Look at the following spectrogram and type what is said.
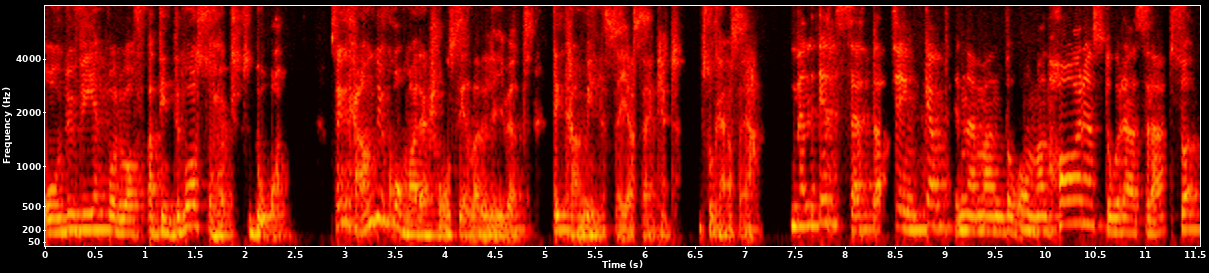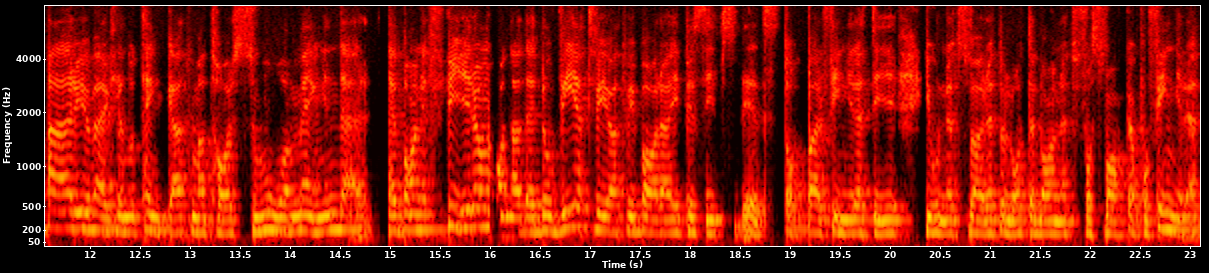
och du vet vad du har, att det inte var så högt då. Sen kan det ju komma reaktion senare i livet. Det kan vi inte säga säkert. Så kan jag säga. Men ett sätt att tänka när man då, om man har en stor rädsla så är det ju verkligen att tänka att man tar små mängder. Är barnet fyra månader då vet vi ju att vi bara i princip stoppar fingret i jordnötssmöret och låter barnet få smaka på fingret.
